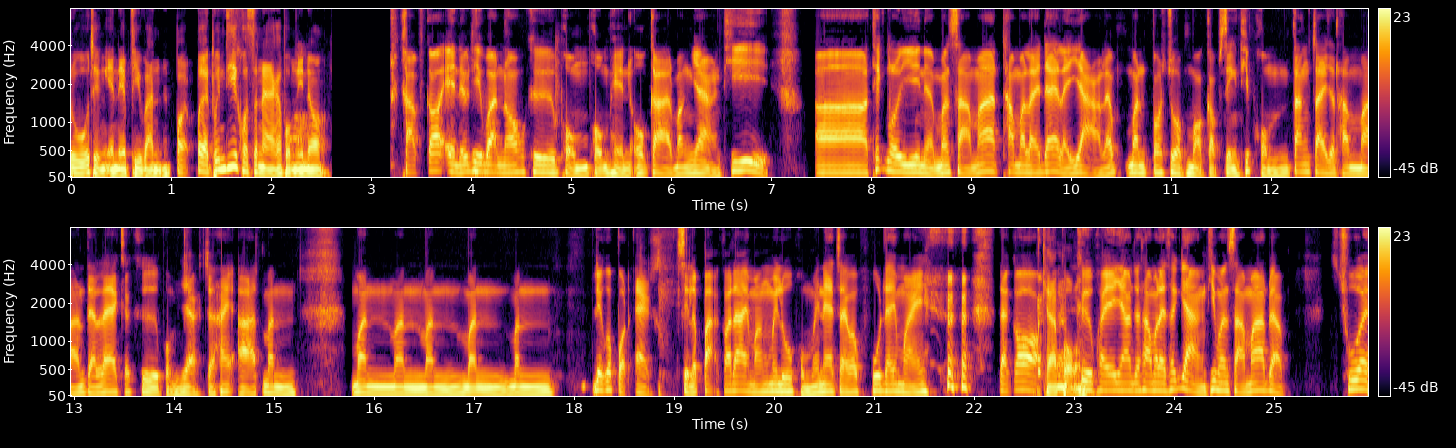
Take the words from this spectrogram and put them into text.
รู้ถึง NFT 1เปิดเปิดพื้นที่โฆษณาครับผมนีโน่ ครับก็ NFT 1เนาะคือผมผมเห็นโอกาสบางอย่างที่อ่าเทคโนโลยีเนี่ยมันสามารถทำอะไรได้หลายอย่าง แล้วมันประจวบเหมาะกับสิ่งที่ผมตั้งใจจะทำมาตั้งแต่แรกก็คือ ผมอยากจะให้อาร์ตมันมันมันมันมันมันเรียกว่าปลดแอกศิลปะก็ได้มั้งไม่รู้ผมไม่แน่ใจว่าพูดได้ไหม แต่ก็ครับผมคือพยายามจะทำอะไรสักอย่างที่มันสามารถแบบช่วย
